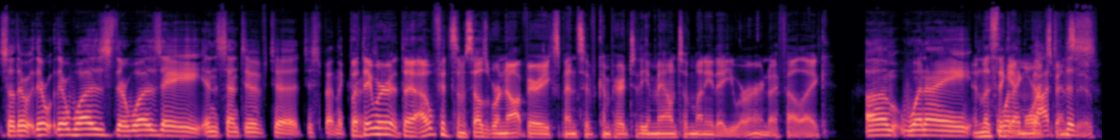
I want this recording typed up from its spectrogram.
So there there there was there was a incentive to to spend the. But they were the outfits themselves were not very expensive compared to the amount of money that you earned. I felt like, um when I unless they when get I more to this- expensive.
